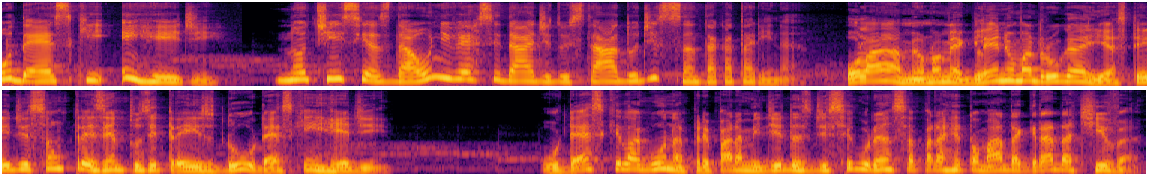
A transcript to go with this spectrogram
O Desk em Rede. Notícias da Universidade do Estado de Santa Catarina. Olá, meu nome é Glênio Madruga e esta é a edição 303 do Desk em Rede. O Desk Laguna prepara medidas de segurança para a retomada gradativa.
